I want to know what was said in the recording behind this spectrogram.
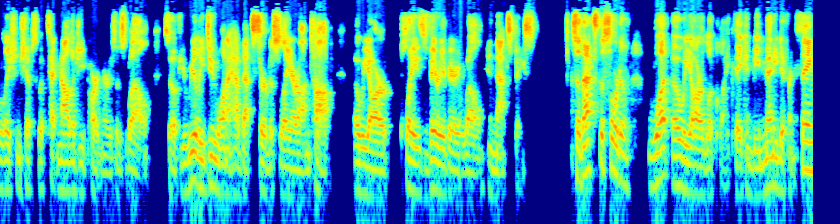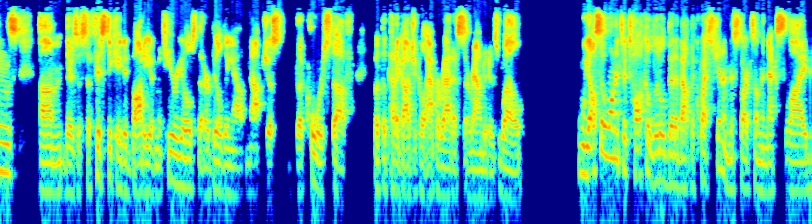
relationships with technology partners as well. So if you really do want to have that service layer on top, OER plays very, very well in that space. So that's the sort of what OER look like. They can be many different things. Um, there's a sophisticated body of materials that are building out not just the core stuff, but the pedagogical apparatus around it as well. We also wanted to talk a little bit about the question, and this starts on the next slide,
